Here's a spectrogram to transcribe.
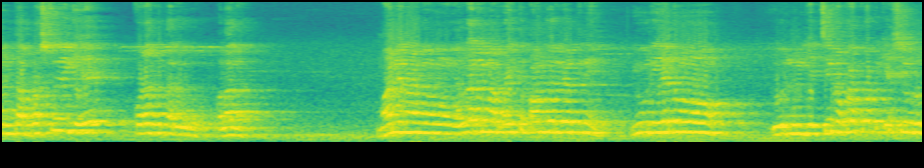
ಇಂಥ ಪ್ರಶ್ನೆಗೆ ಕೊಡಕತ್ತಾರೆ ಇವರು, ಹೊಲನ. ಮಾನ್ಯ ನಾನು ಎಲ್ಲ ನಮ್ಮ ರೈತ ಬಾಂಧವರು ಹೇಳ್ತೀನಿ, ಇವ್ರು ಏನು, ಇವ್ರು ನಿಮ್ಗೆ ಹೆಚ್ಚಿನ ರೊಕ್ಕ ಕೊಟ್ಟು ಕೇಸಿ ಇವರು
